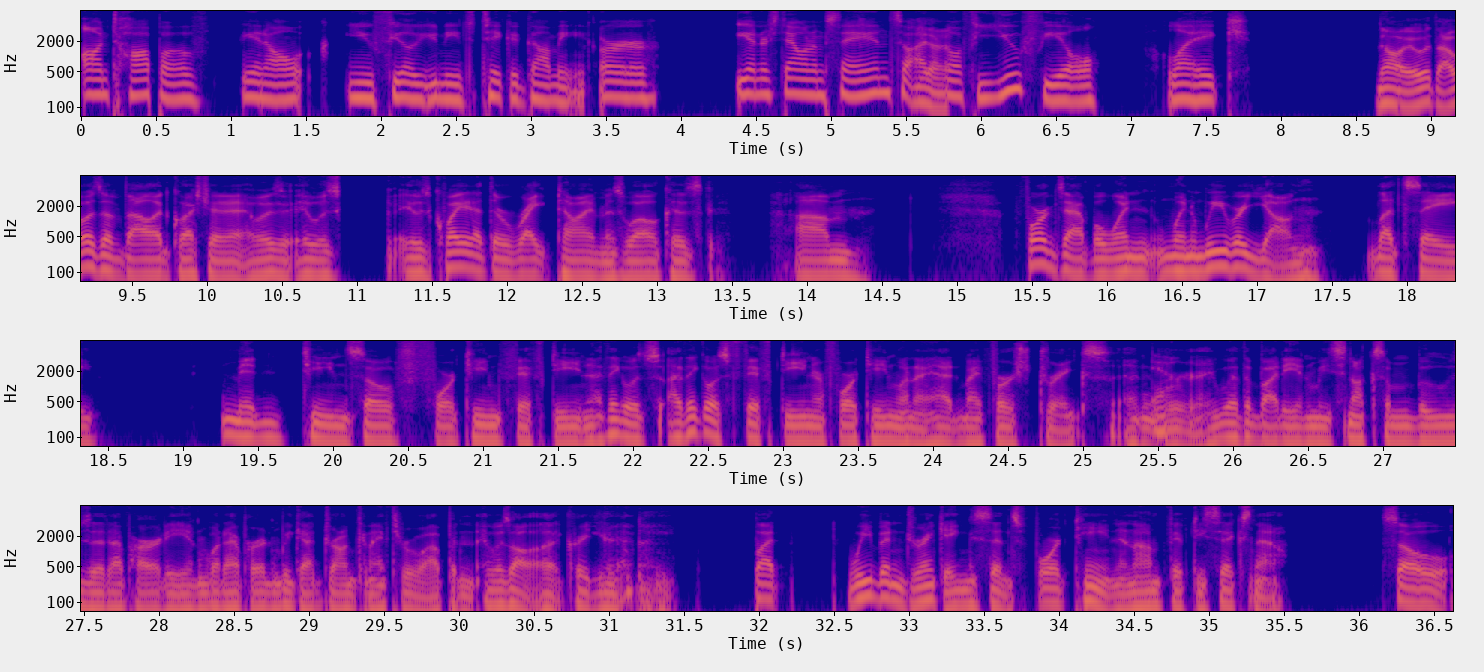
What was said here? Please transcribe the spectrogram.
on top of, you know, you feel you need to take a gummy or you understand what I'm saying? So I don't know if you feel like, no, it was, that was a valid question. It was it was it was quite at the right time as well because, um, for example, when when we were young, let's say mid teens, so 14, 15. I think it was I think it was 15 or 14 when I had my first drinks and Yeah. we were with a buddy and we snuck some booze at a party and whatever and we got drunk and I threw up and it was all a crazy But we've been drinking since 14 and I'm 56 now. So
